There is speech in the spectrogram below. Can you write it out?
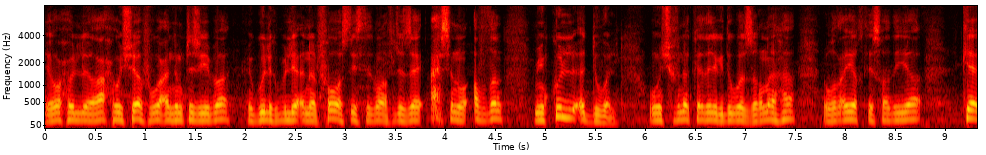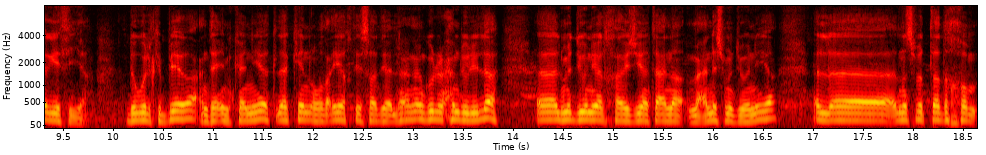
يروحوا راحوا شافوا عندهم تجربة يقول لك بلي أن الفرص الاستثمار في الجزائر أحسن وأفضل من كل الدول. وشفنا كذلك دول زرناها الوضعية الاقتصاديه كارثية. دول كبيرة عندها إمكانيات لكن وضعية اقتصادية. نحن نقول الحمد لله آه، المديونية الخارجية تاعنا ما عندناش مديونية. آه، نسبة التضخم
